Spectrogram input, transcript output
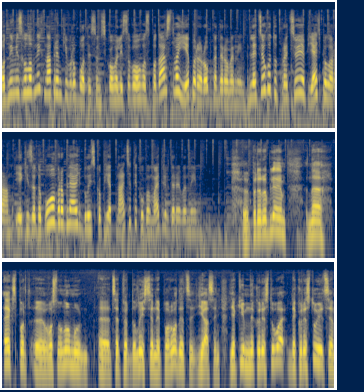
Одним із головних напрямків роботи сумського лісового господарства є переробка деревини. Для цього тут працює 5 пилорам, які за добу обробляють близько 15 кубометрів деревини. Е, Переробляємо на експорт. е, В основному е, це твердолистяні породи, це ясень, яким не, не користується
